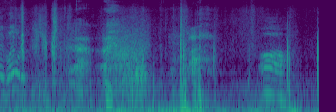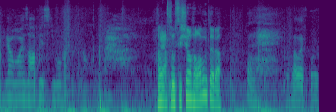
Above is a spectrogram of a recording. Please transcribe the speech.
Měli vlevo do píči. Ah, jo, moje zápěstí. Ale já jsem si šel hlavu teda. Hlava je v pohodě.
